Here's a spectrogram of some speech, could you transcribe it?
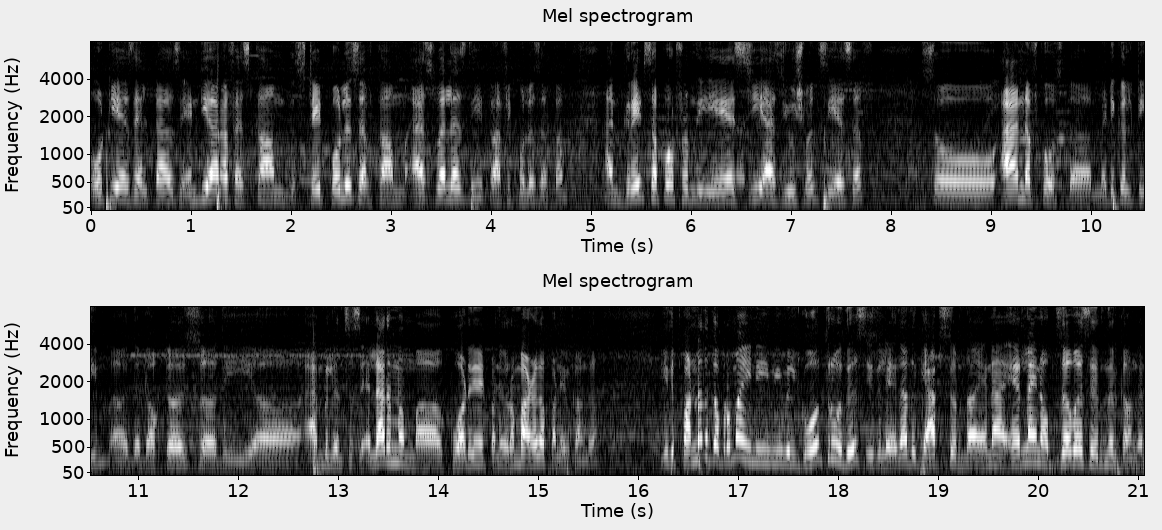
ODS the NDRF has helped us, uh, NDRF has come, the state police have come, as well as the traffic police have come, and great support from the ASG as usual, CSF. So, and of course, the medical team, uh, the doctors, uh, the uh, ambulances, எல்லாரும் um, uh, கோஆர்டினேட் பண்ணி ரொம்ப அழகாக பண்ணியிருக்காங்க. இது பண்ணதுக்கப்புறமா இனி we will go through this இதில் ஏதாவது கேப்ஸ் இருந்தால் ஏன்னா ஏர்லைன் அப்சர்வர்ஸ் இருந்திருக்காங்க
